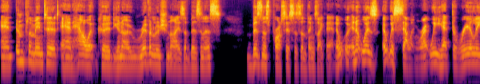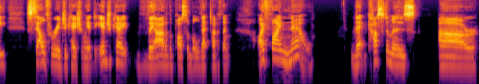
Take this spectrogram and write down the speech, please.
and implement it and how it could, you know, revolutionize a business, business processes and things like that. And it was it was selling, right? We had to really sell through education. We had to educate the art of the possible, that type of thing. I find now that customers are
